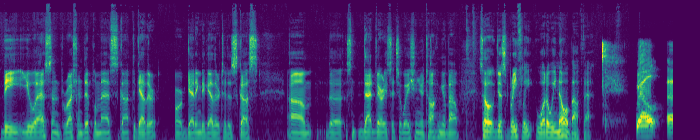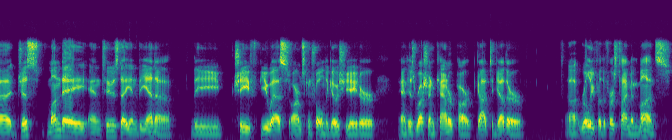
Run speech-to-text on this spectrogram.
the U.S. and Russian diplomats got together or getting together to discuss um, the that very situation you're talking about. So, just briefly, what do we know about that? Well, uh, just Monday and Tuesday in Vienna, the chief U.S. arms control negotiator and his Russian counterpart got together, uh, really for the first time in months,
